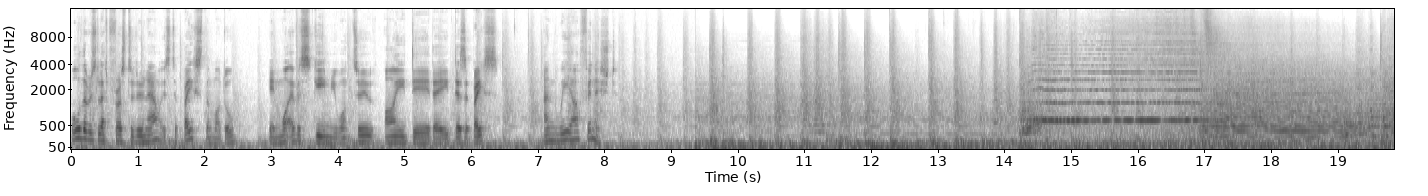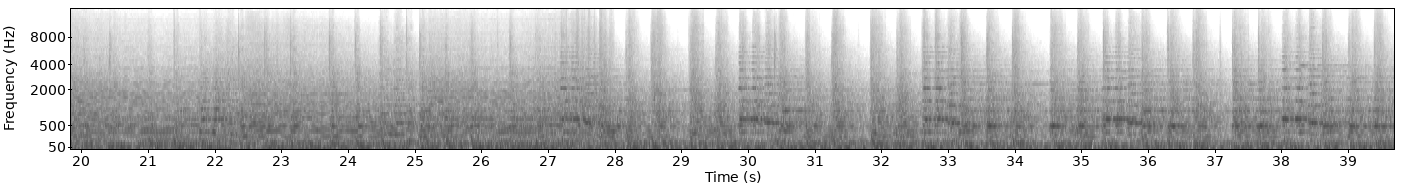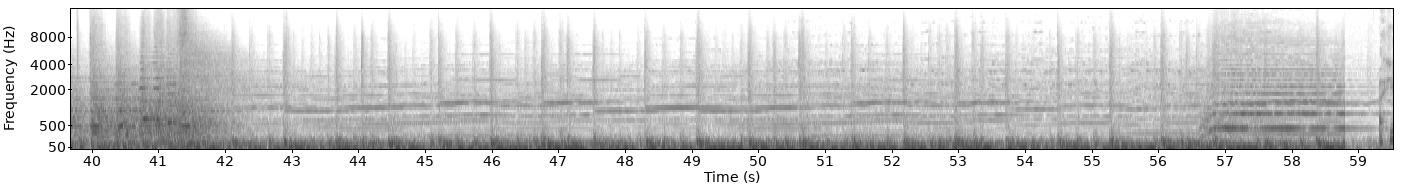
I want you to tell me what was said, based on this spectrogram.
All there is left for us to do now is to base the model in whatever scheme you want to. I did a desert base and we are finished.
